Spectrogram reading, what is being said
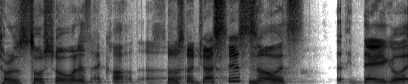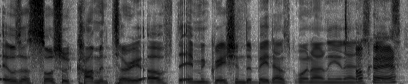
towards social. What is that called? Uh, Social justice. no, it's there. You go. It was a social commentary of the immigration debate that was going on in the United Okay. States.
